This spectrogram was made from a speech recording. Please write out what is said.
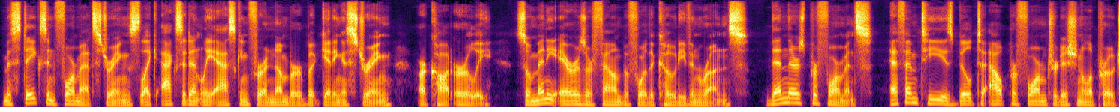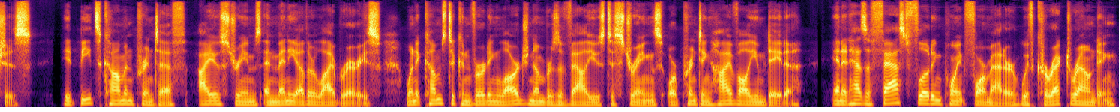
Mistakes in format strings, like accidentally asking for a number but getting a string, are caught early, so many errors are found before the code even runs. Then there's performance. FMT is built to outperform traditional approaches. It beats common printf, IOStreams, and many other libraries when it comes to converting large numbers of values to strings or printing high-volume data. And it has a fast floating point formatter with correct rounding,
